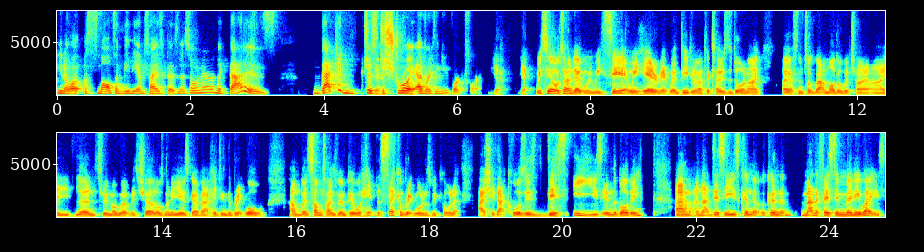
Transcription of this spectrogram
you know a, a small to medium sized business owner like that is that can just yeah. destroy everything you've worked for. Yeah. Yeah. We see it all the time don't we? We see it and we hear of it when people have had to close the door and i I often talk about a model which I, I learned through my work with Shirlaws many years ago about hitting the brick wall. And when sometimes when people hit the second brick wall, as we call it, actually that causes dis-ease in the body. Um, yeah. And that dis-ease can, can manifest in many ways.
